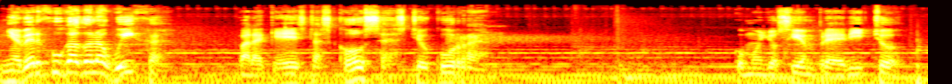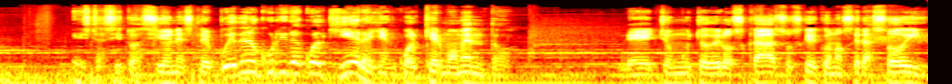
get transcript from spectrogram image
ni haber jugado a la Ouija para que estas cosas te ocurran. Como yo siempre he dicho, estas situaciones le pueden ocurrir a cualquiera y en cualquier momento. De hecho, muchos de los casos que conocerás hoy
